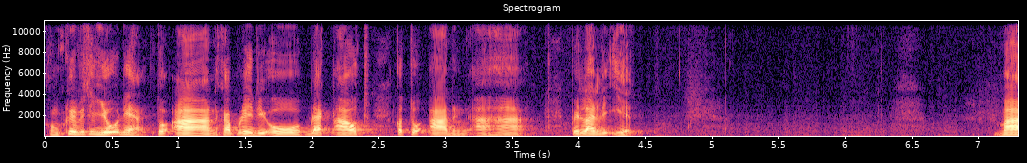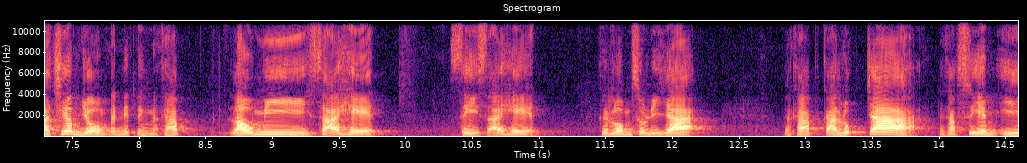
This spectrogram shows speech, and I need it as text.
ของคลื่นวิทยุเนี่ยตัว R นะครับ radio blackout ก็ตัว R1 R5 เป็นรายละเอียด มาเชื่อมโยงกันนิดหนึ่งนะครับ เรามีสาเหตุ 4 สาเหตุ คือลมสุริยะนะครับการลุกจ้านะครับ CME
